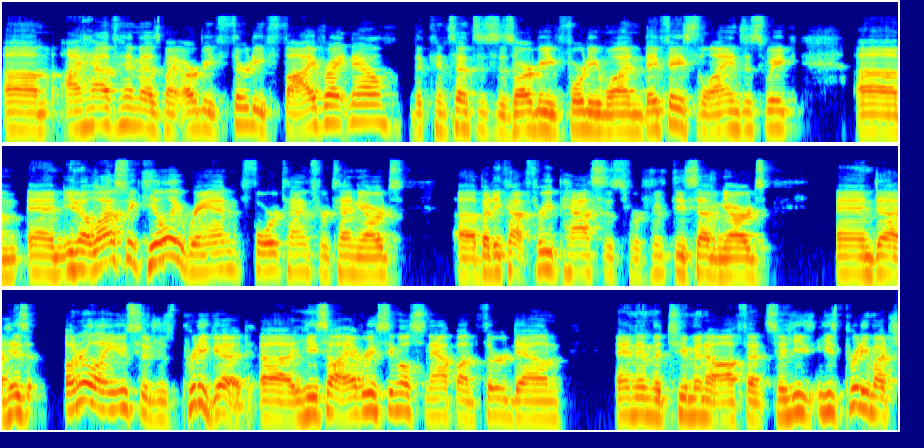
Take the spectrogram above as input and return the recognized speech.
Um, I have him as my RB 35 right now. The consensus is RB 41. They face the Lions this week. Um, and, you know, last week he only ran four times for 10 yards, uh, but he caught three passes for 57 yards. And uh, his underlying usage was pretty good. Uh, he saw every single snap on third down and in the two minute offense. So he's, he's pretty much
